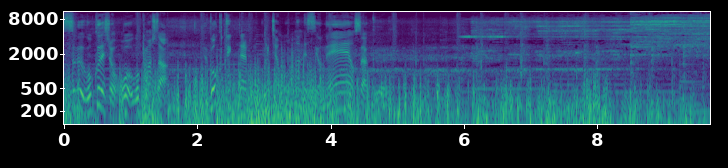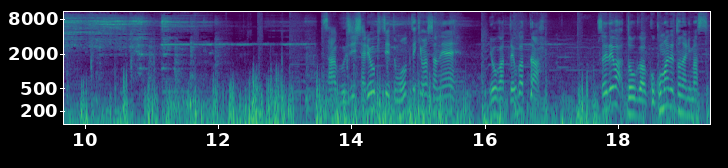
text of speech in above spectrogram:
すぐ動くでしょ？お、動きました。動くと言ったらやっぱ動いちゃうもんなんですよね、おそらく。さあ無事車両基地へと戻ってきましたねよかったよかったそれでは動画はここまでとなります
